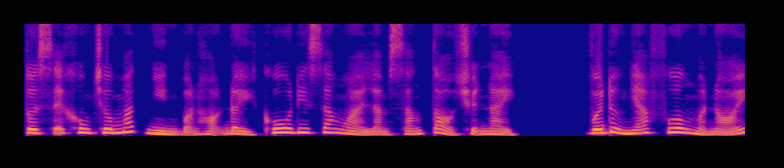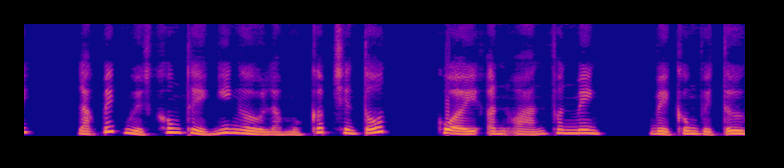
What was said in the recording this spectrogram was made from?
tôi sẽ không trơ mắt nhìn bọn họ đẩy cô đi ra ngoài làm sáng tỏ chuyện này. Với đường Nhã Phương mà nói, Lạc Bích Nguyệt không thể nghi ngờ là một cấp trên tốt, cô ấy ân oán phân minh, về công về tư.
